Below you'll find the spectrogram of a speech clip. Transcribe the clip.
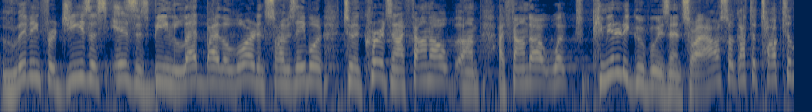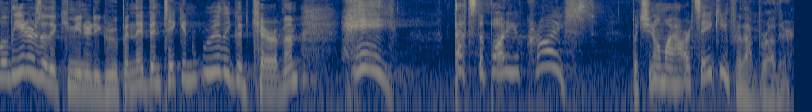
living for Jesus is, is being led by the Lord. And so I was able to encourage, and I found out, um, I found out what community group he was in. So I also got to talk to the leaders of the community group, and they've been taking really good care of him. Hey, that's the body of Christ. But you know, my heart's aching for that brother.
